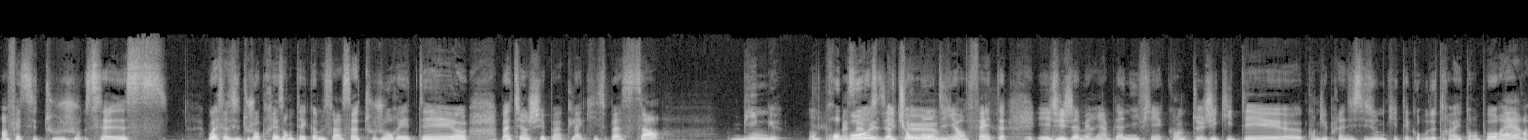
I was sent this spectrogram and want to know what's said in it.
En fait, c'est toujours. Ouais, ça s'est toujours présenté comme ça. Ça a toujours été. euh, bah tiens, je sais pas, que là, qu'il se passe ça. Bing, on te propose et tu que- rebondis en fait. Et j'ai jamais rien planifié quand j'ai quitté, euh, quand j'ai pris la décision de quitter le groupe de travail temporaire.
